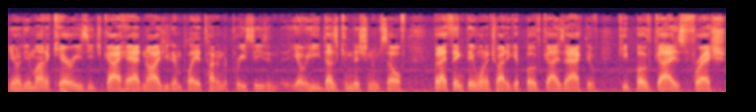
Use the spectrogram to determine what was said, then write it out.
you know, the amount of carries each guy had. Najee didn't play a ton in the preseason. You know, he does condition himself, but I think they want to try to get both guys active, keep both guys fresh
